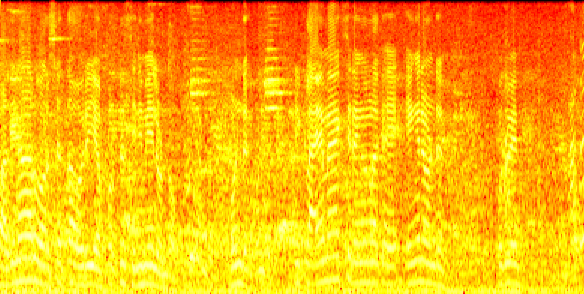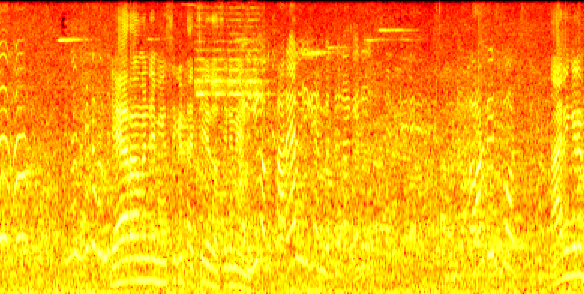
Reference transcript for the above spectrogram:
പതിനാറ് വർഷത്തെ ഒരു എഫർട്ട് സിനിമയിലുണ്ടോ? ഉണ്ട്. ഈ ക്ലൈമാക്സ് രംഗങ്ങളൊക്കെ എങ്ങനെയുണ്ട്? പൊതുവേ? എ ആർ മ്യൂസിക് ടച്ച് ചെയ്തോ സിനിമയിൽ? പറയാതിരിക്കാൻ പറ്റില്ല ആരെങ്കിലും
